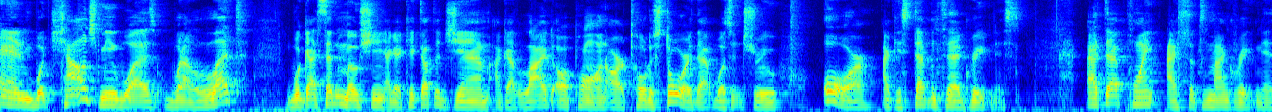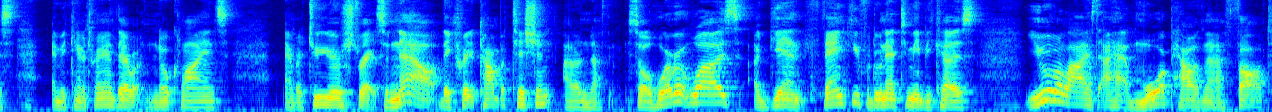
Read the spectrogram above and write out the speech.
and what challenged me was when I let what got set in motion, I got kicked out the gym, I got lied upon or told a story that wasn't true, or I can step into that greatness. At that point, I stepped into my greatness and became a trainer there with no clients and for two years straight. So now they created competition out of nothing. So whoever it was, again, thank you for doing that to me because you realized I had more power than I thought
